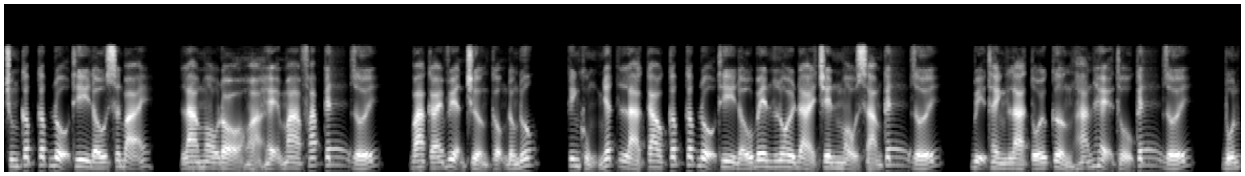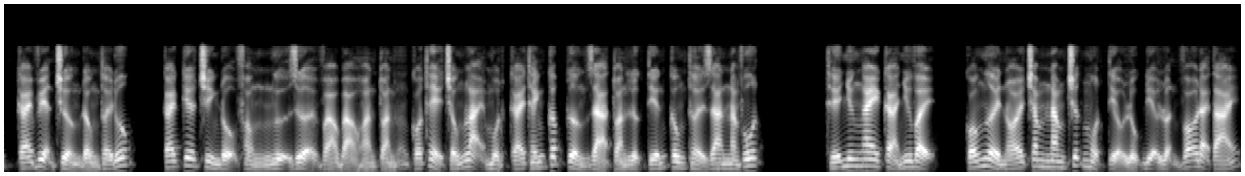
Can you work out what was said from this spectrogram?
Trung cấp cấp độ thi đấu sân bãi, là màu đỏ hỏa hệ ma pháp kết giới, ba cái viện trưởng cộng đồng đúc, kinh khủng nhất là cao cấp cấp độ thi đấu bên lôi đài trên màu xám kết giới, bị thành là tối cường hãn hệ thổ kết giới, bốn cái viện trưởng đồng thời đúc, cái kia trình độ phòng ngự dựa vào bảo hoàn toàn có thể chống lại một cái thánh cấp cường giả toàn lực tiến công thời gian 5 phút. Thế nhưng ngay cả như vậy, có người nói trăm năm trước một tiểu lục địa luận võ đại tái,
